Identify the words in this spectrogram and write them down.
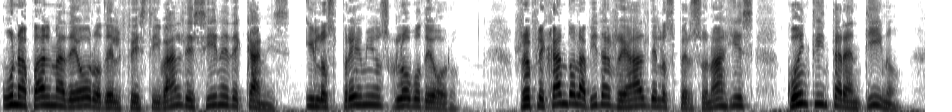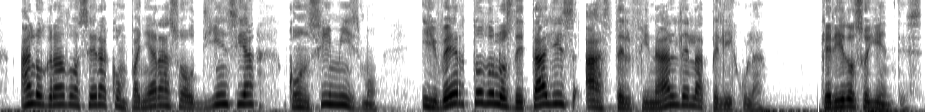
una palma de oro del Festival de Cine de Cannes y los premios Globo de Oro reflejando la vida real de los personajes, Quentin Tarantino ha logrado hacer acompañar a su audiencia con sí mismo y ver todos los detalles hasta el final de la película. Queridos oyentes,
